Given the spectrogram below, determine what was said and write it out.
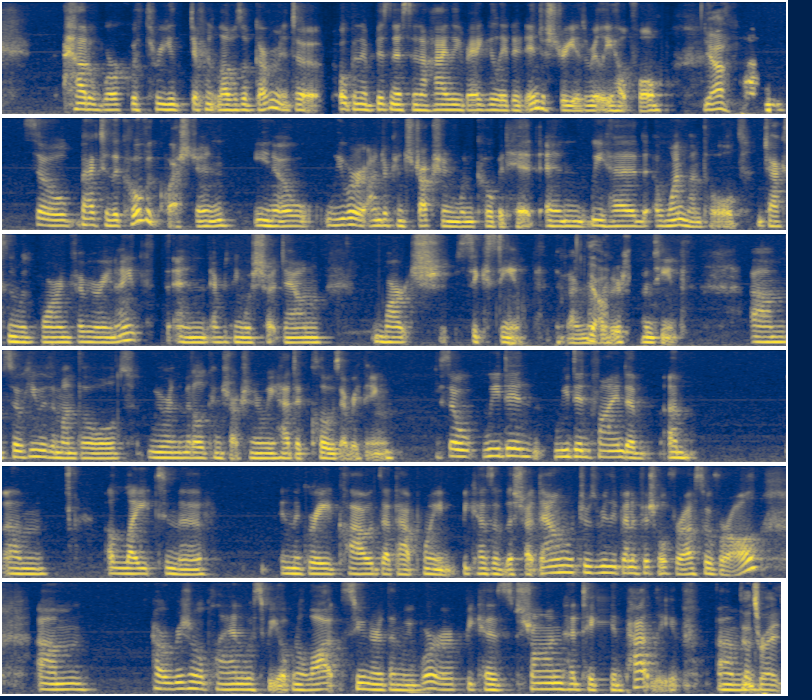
how to work with three different levels of government to open a business in a highly regulated industry is really helpful. Yeah. Um, so back to the COVID question, you know, we were under construction when COVID hit and we had a one month old. Jackson was born February 9th and everything was shut down March 16th, if I remember, Yeah. or 17th. Um, so he was a month old. We were in the middle of construction and we had to close everything. So we did we did find a a, um, a light in the in the gray clouds at that point because of the shutdown, which was really beneficial for us overall. Um, our original plan was to be open a lot sooner than we were because Sean had taken pat leave. Um, That's right.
